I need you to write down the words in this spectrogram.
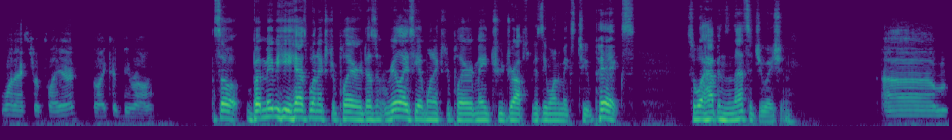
one extra player, so I could be wrong. So, but maybe he has one extra player, doesn't realize he had one extra player, made two drops because he wanted to make two picks. So, what happens in that situation? Um,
